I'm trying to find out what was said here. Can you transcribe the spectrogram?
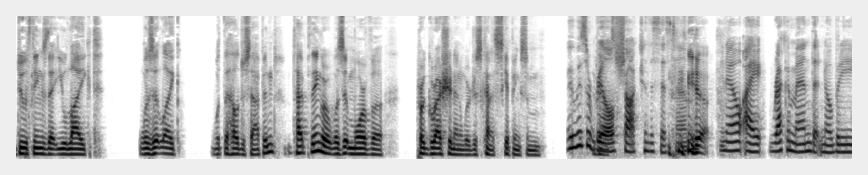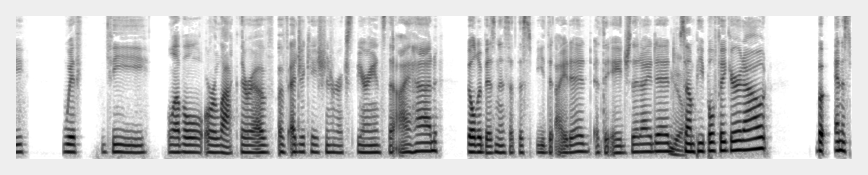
do things that you liked. Was it like what the hell just happened type thing or was it more of a progression and we're just kind of skipping some It was a real shock to the system. Yeah. You know, I recommend that nobody with the level or lack thereof of education or experience that I had build a business at the speed that I did, at the age that I did. Yeah. Some people figure it out, but and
